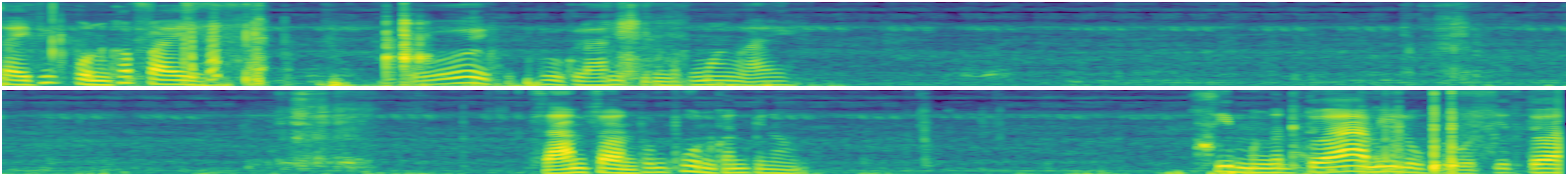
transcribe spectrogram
ใส่พริกป่นเข้าไป โอ้ย ลูกหลานกินมะม่วงไร สามสอนพุ่นๆกันพี่น้องซิมมึงกันตัว มีลูกโดดจิตตัว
